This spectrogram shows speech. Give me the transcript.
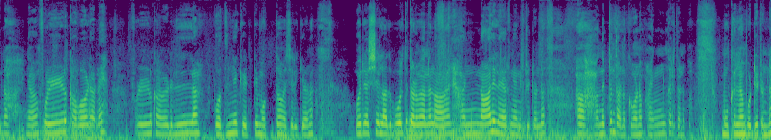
കണ്ടോ ഞാൻ ഫുള്ള് കവേഡാണേ ഫുള്ള് കവേർഡെല്ലാം പൊതിഞ്ഞ് കെട്ടി മൊത്തം വെച്ചിരിക്കുകയാണ്. ഒരു രക്ഷയില്ല. അതുപോലത്തെ തണുപ്പ് തന്നെ നാല് നാല് ലെയർ ഞാൻ ഇട്ടിട്ടുണ്ട്. ആ എന്നിട്ടും തണുക്കുവാണ്. ഭയങ്കര തണുപ്പ്. മൂക്കെല്ലാം പൊട്ടിയിട്ടുണ്ട്.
